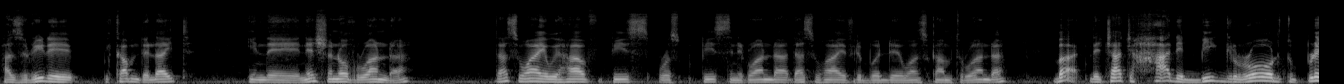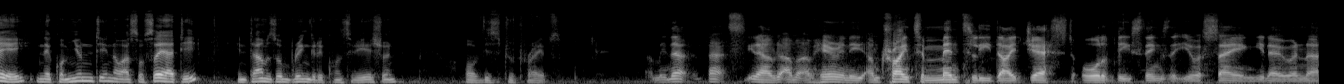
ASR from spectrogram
has really become the light in the nation of Rwanda. That's why we have peace, peace in Rwanda. That's why everybody wants to come to Rwanda. But the church had a big role to play in the community, in our society, in terms of bringing reconciliation of these two tribes. I mean that that's you know I'm, I'm hearing the I'm trying to mentally digest all of these things that you are saying you know and uh,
